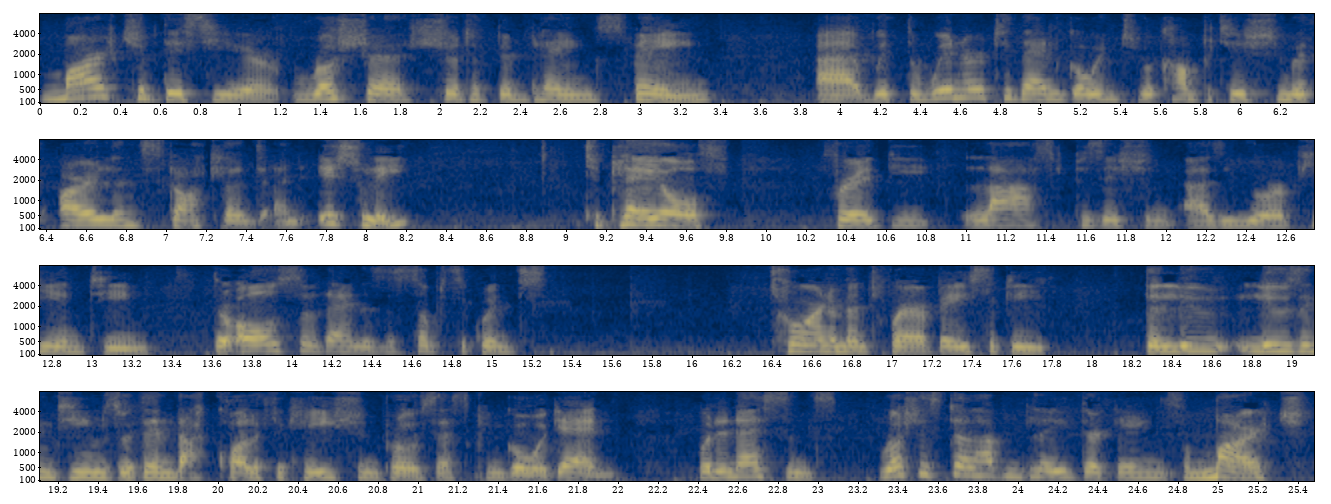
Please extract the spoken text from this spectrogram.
March of this year, Russia should have been playing Spain, uh, with the winner to then go into a competition with Ireland, Scotland, and Italy to play off for the last position as a European team. There also then is a subsequent tournament where basically the lo- losing teams within that qualification process can go again. But in essence, Russia still haven't played their game for March,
